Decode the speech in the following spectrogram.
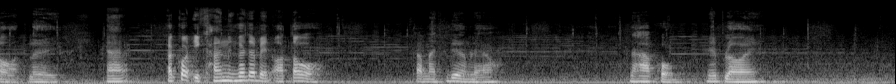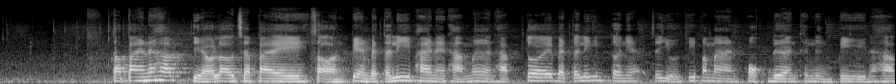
ลอดเลยนะฮะแล้วกดอีกครั้งหนึ่งก็จะเป็น auto กลับมาที่เดิมแล้วนะครับผมเรียบร้อย ต่อไปนะครับ เดี๋ยวเราจะไปสอนเปลี่ยนแบตเตอรี่ภายในไทม์เมอร์ครับ โดยแบตเตอรี่ตัวนี้จะอยู่ที่ประมาณ 6 เดือนถึง 1 ปีนะครับ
